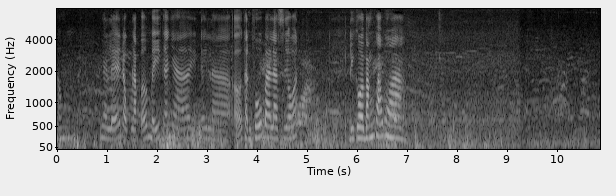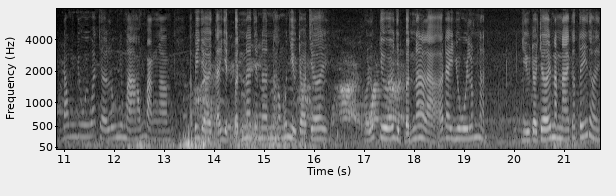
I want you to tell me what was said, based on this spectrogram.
đông ngày lễ độc lập ở Mỹ cả nhà ơi. Đây là ở thành phố Palacios. Đi coi bắn pháo hoa. Đông vui quá trời luôn nhưng mà không bằng à, bây giờ tại dịch bệnh á, cho nên không có nhiều trò chơi. Hồi lúc chưa dịch bệnh á, là ở đây vui lắm nè. Nhiều trò chơi năm nay có tí thôi.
